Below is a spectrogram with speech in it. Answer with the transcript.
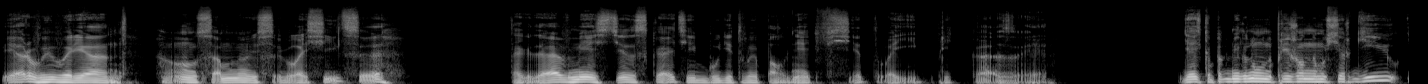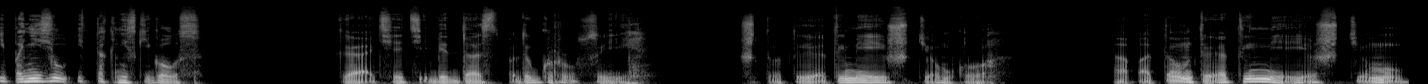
Первый вариант — он со мной согласится — Тогда вместе с Катей будет выполнять все твои приказы. Дядька подмигнул напряженному Сергею и понизил и так низкий голос. Катя тебе даст под угрозой, что ты отымеешь Темку, а потом ты отымеешь Тему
